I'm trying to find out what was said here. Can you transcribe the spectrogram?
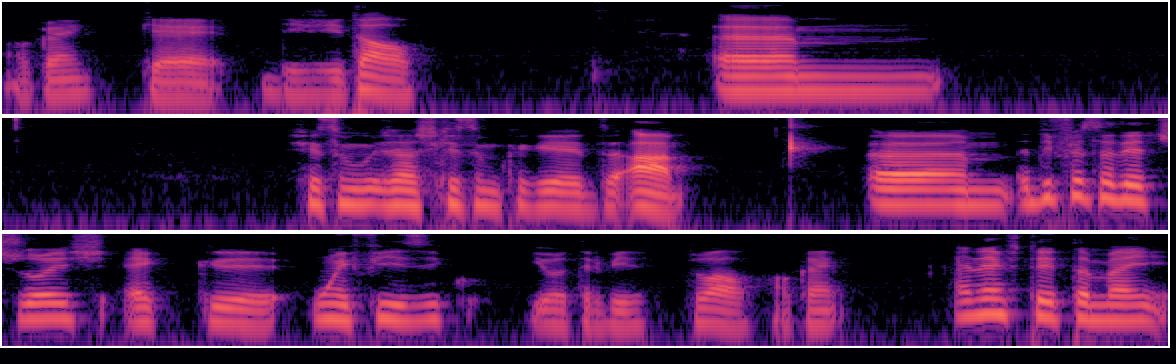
ok? Que é digital. Um, esqueci já esqueci-me o que é dizer. Ah, um, a diferença destes dois é que um é físico e outro é virtual, ok? NFT também,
